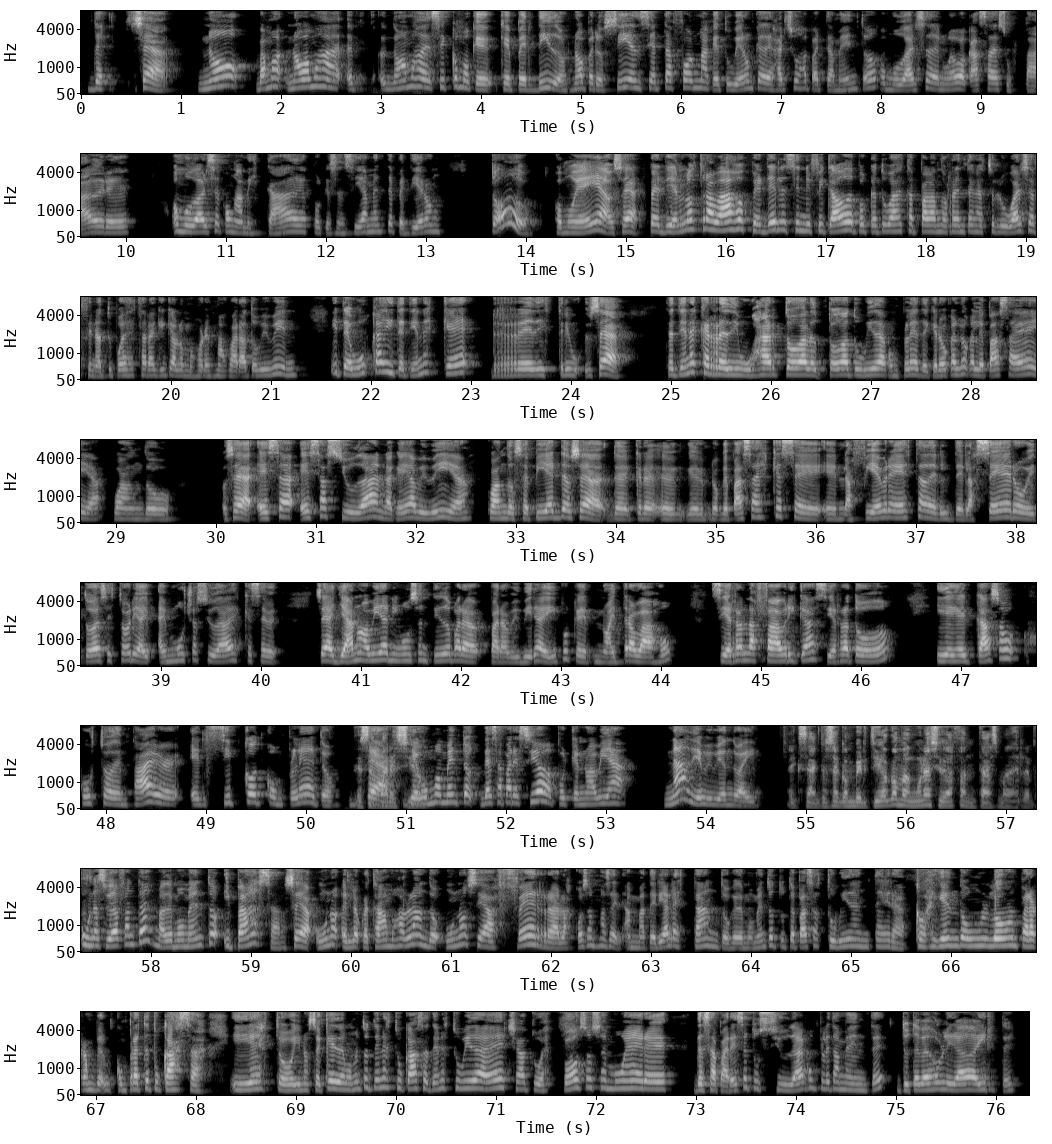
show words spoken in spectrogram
de- o sea, no vamos, no vamos, a, eh, no vamos a decir como que, perdidos, ¿no? Pero sí en cierta forma que tuvieron que dejar sus apartamentos o mudarse de nuevo a casa de sus padres o mudarse con amistades, porque sencillamente perdieron todo, como ella, o sea, perdieron los trabajos, perdieron el significado de por qué tú vas a estar pagando renta en este lugar si al final tú puedes estar aquí que a lo mejor es más barato vivir. Y te buscas y te tienes que redistribuir, o sea, te tienes que redibujar toda, toda tu vida completa. Y creo que es lo que le pasa a ella cuando, o sea, esa, esa ciudad en la que ella vivía, cuando se pierde, o sea, eh, lo que pasa es que se, en la fiebre esta del, del acero y toda esa historia, hay, hay muchas ciudades que se o sea, ya no había ningún sentido para, para vivir ahí porque no hay trabajo, cierran las fábricas, cierra todo. Y en el caso justo de Empire, el zip code completo, desapareció. O sea, llegó un momento, desapareció porque no había nadie viviendo ahí. Exacto, se convirtió como en una ciudad fantasma de repente. Una ciudad fantasma de momento y pasa, o sea, uno, es lo que estábamos hablando, uno se aferra a las cosas materiales tanto que de momento tú te pasas tu vida entera cogiendo un loan para comprarte tu casa y esto y no sé qué, de momento tienes tu casa, tienes tu vida hecha, tu esposo se muere, desaparece tu ciudad completamente, tú te ves obligado a irte.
